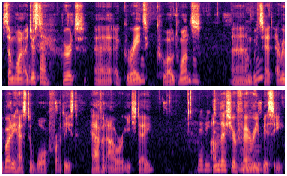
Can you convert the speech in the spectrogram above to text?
Someone I just Okay. heard uh, a great quote once, um, which said, "Everybody has to walk for at least half an hour each day, true. unless you're very busy.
